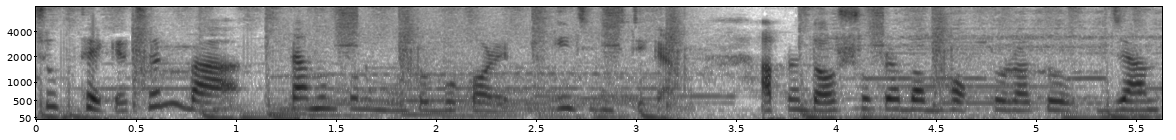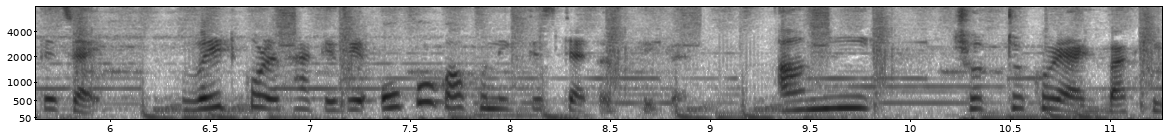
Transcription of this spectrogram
চুপ থেকেছেন বা তেমন কোনো মন্তব্য করেন এই জিনিসটি কেন আপনার দর্শকরা বা ভক্তরা তো জানতে চায়। ওয়েট করে থাকে যে ওপো কখন একটি স্ট্যাটাস দিবে। আমি ছোট্ট করে এক বাক্যে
